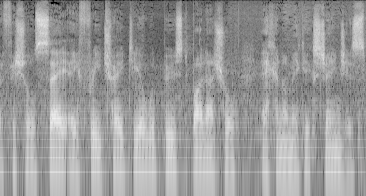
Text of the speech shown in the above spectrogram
Officials say a free trade deal would boost bilateral economic exchanges.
